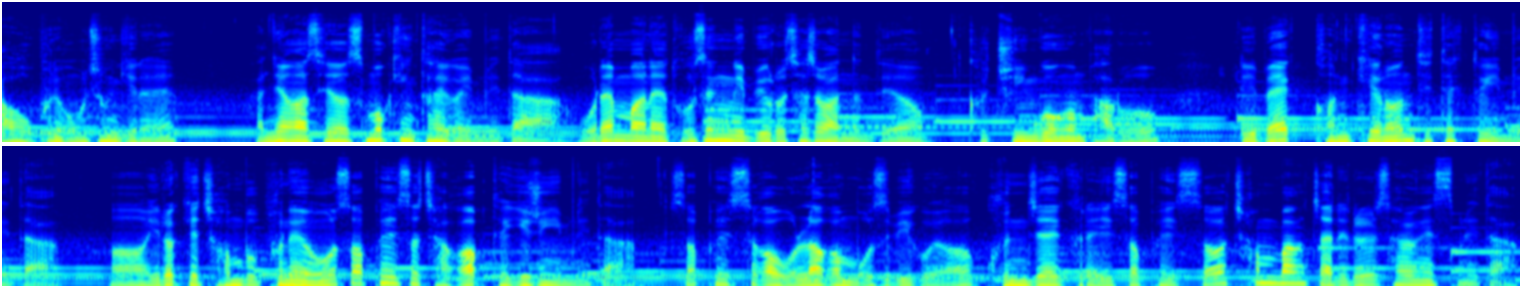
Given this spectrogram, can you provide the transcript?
오프닝 엄청 기네. 안녕하세요 스모킹 타이거입니다. 오랜만에 도색 리뷰로 찾아왔는데요. 그 주인공은 바로 리백 건캐논 디텍터입니다. 어, 이렇게 전부 분해 후 서페이서 작업 대기 중입니다. 서페이서가 올라간 모습이고요. 군제 그레이 서페이서 1000방짜리를 사용했습니다.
